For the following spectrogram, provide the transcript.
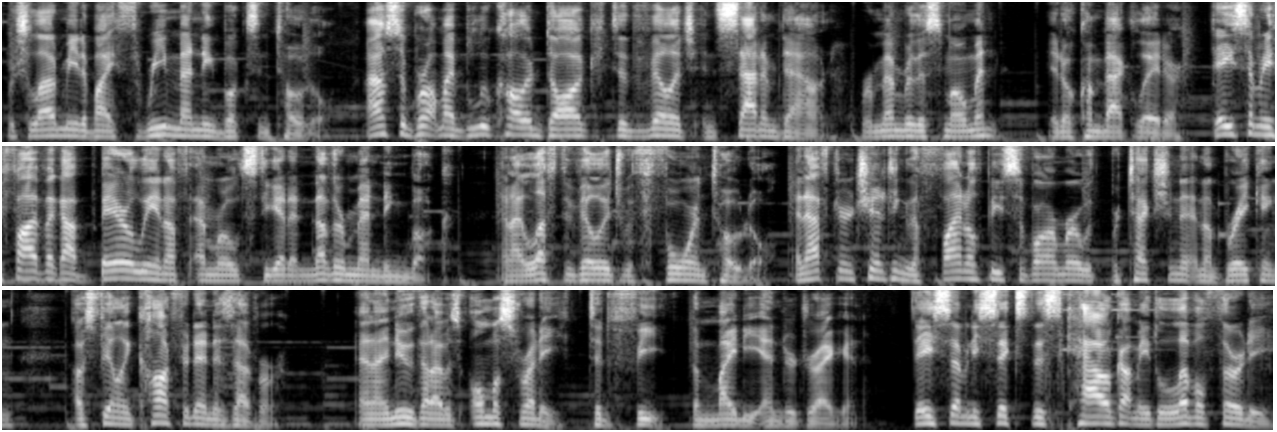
which allowed me to buy 3 mending books in total. I also brought my blue-collared dog to the village and sat him down. Remember this moment? It'll come back later. Day 75, I got barely enough emeralds to get another mending book and I left the village with 4 in total. And after enchanting the final piece of armor with protection and unbreaking, I was feeling confident as ever and I knew that I was almost ready to defeat the mighty Ender Dragon. Day 76, this cow got me to level 30,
